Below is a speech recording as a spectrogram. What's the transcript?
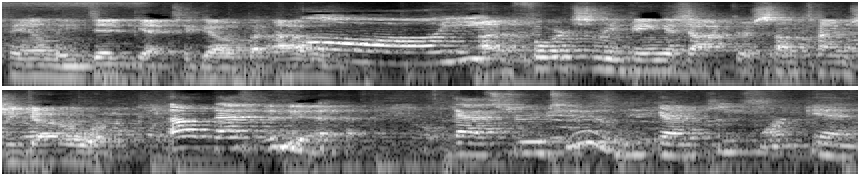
family did get to go, but I was Oh, you. unfortunately being a doctor. Sometimes you gotta work. Oh, that's that's true too. You gotta keep working.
